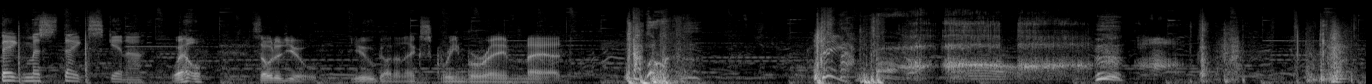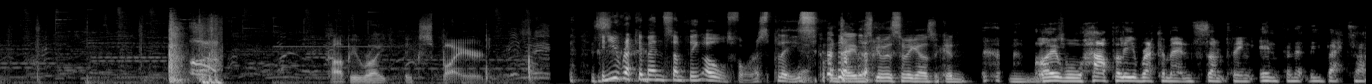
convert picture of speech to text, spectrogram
big mistake, Skinner. Well, so did you. You got an ex-Green Beret mad. Copyright expired. Can you recommend something old for us, please? Come on, James, give us something else we can. I will happily recommend something infinitely better.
